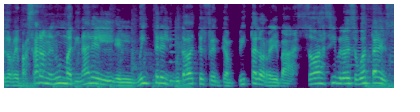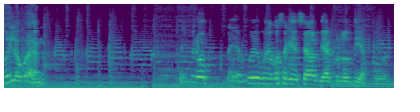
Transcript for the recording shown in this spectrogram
lo repasaron en un matinal el, el Winter, el diputado este, el Frente Amplista, lo repasó así, pero ese weón está en el suelo, weón. Sí, pero eh, fue una cosa que se va a olvidar con los días, pues, weón.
